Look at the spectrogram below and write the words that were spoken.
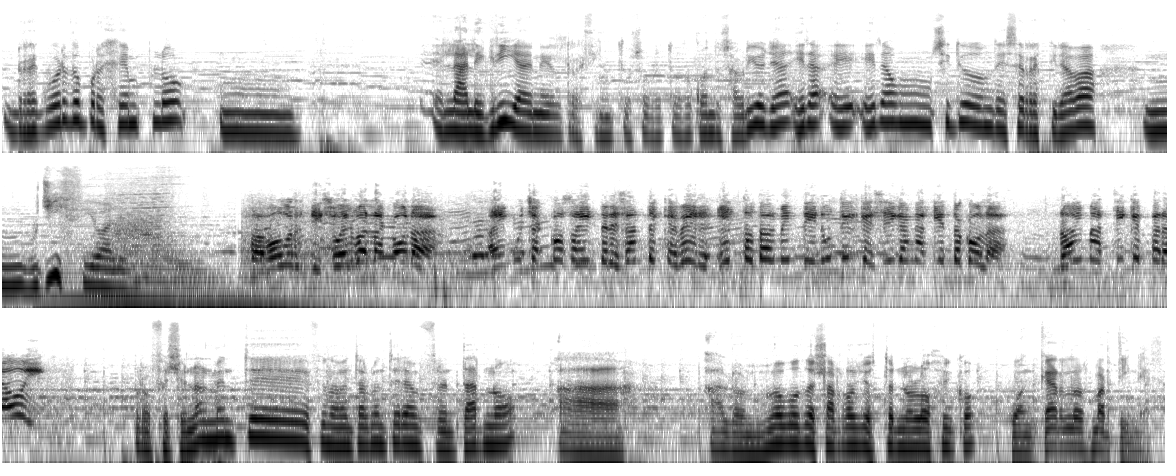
Recuerdo, por ejemplo, mm, la alegría en el recinto, sobre todo. Cuando se abrió ya, era, eh, era un sitio donde se respiraba mm, bullicio, alegría. Por favor, disuelvan la cola. Hay muchas cosas interesantes que ver. Es totalmente inútil que sigan haciendo cola. No hay más tickets para hoy. Profesionalmente, fundamentalmente era enfrentarnos a, a los nuevos desarrollos tecnológicos. Juan Carlos Martínez,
